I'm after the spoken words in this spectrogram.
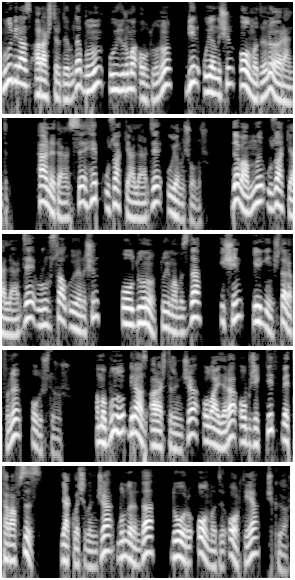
Bunu biraz araştırdığımda bunun uydurma olduğunu, bir uyanışın olmadığını öğrendim. Her nedense hep uzak yerlerde uyanış olur. Devamlı uzak yerlerde ruhsal uyanışın olduğunu duymamız da işin ilginç tarafını oluşturur. Ama bunu biraz araştırınca olaylara objektif ve tarafsız yaklaşılınca bunların da doğru olmadığı ortaya çıkıyor.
